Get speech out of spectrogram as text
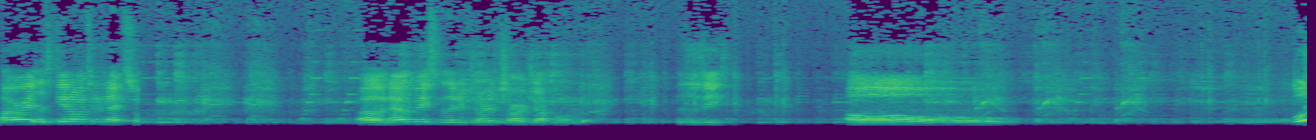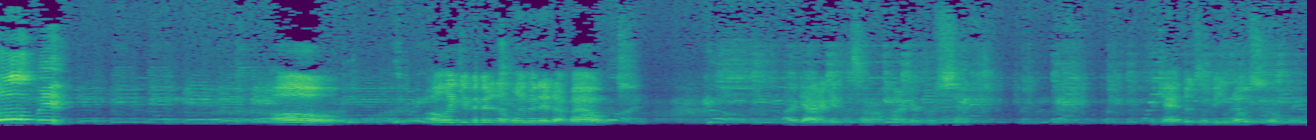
Alright, let's get on to the next one. Oh, now basically they're trying to charge up on me. This is easy. Oh. Whoopie! Oh. Only give it a limited amount. I gotta get this on 100%. I can't just be no scoping.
